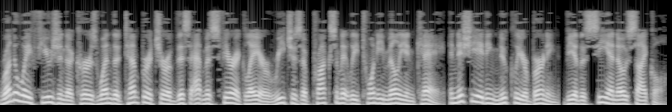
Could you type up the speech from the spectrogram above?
Runaway fusion occurs when the temperature of this atmospheric layer reaches approximately 20 million K, initiating nuclear burning, via the CNO cycle.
